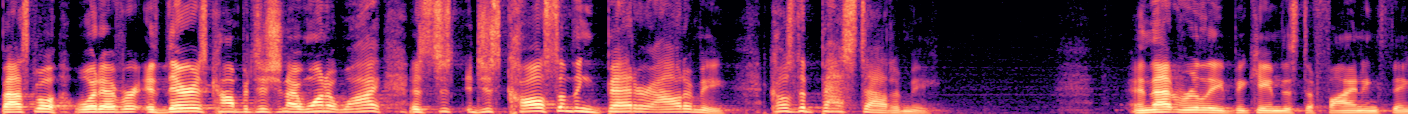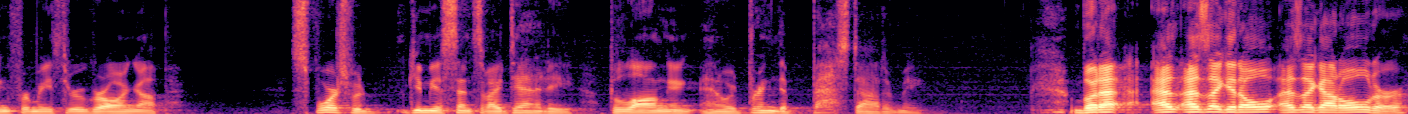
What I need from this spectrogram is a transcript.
basketball, whatever. If there is competition, I want it. Why? It's just, it just calls something better out of me, it calls the best out of me. And that really became this defining thing for me through growing up. Sports would give me a sense of identity, belonging, and it would bring the best out of me. But as, as, I, get old, as I got older,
